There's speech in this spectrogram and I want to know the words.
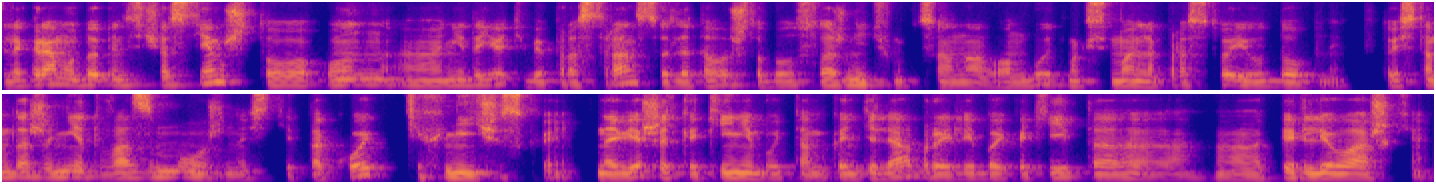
Telegram удобен сейчас тем, что он а, не дает тебе пространства для того, чтобы усложнить функционал. Он будет максимально простой и удобный. То есть там даже нет возможности такой технической навешать какие-нибудь там канделябры либо какие-то а, переливашки.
